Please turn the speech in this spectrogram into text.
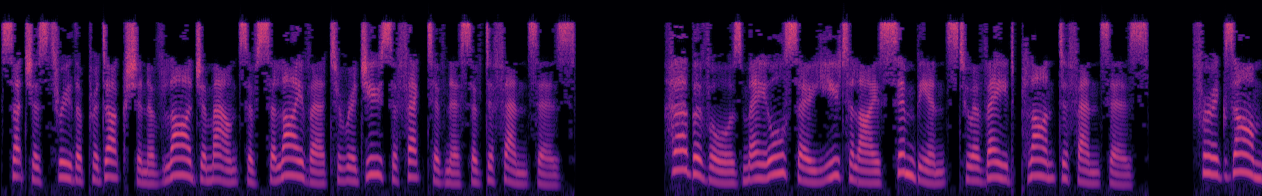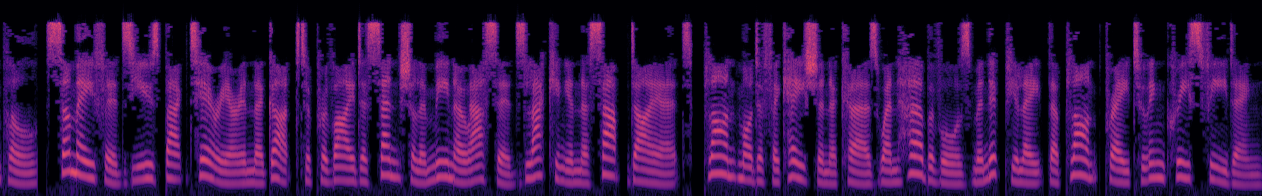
such as through the production of large amounts of saliva to reduce effectiveness of defenses. Herbivores may also utilize symbionts to evade plant defenses. For example, some aphids use bacteria in their gut to provide essential amino acids lacking in their sap diet. Plant modification occurs when herbivores manipulate their plant prey to increase feeding.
